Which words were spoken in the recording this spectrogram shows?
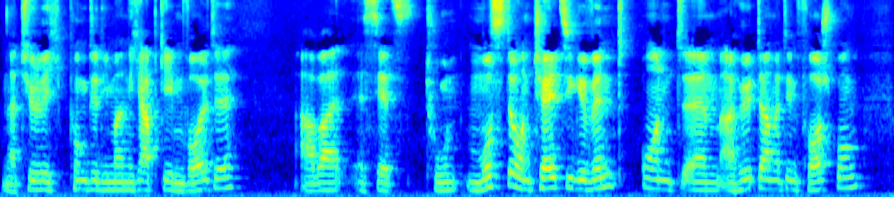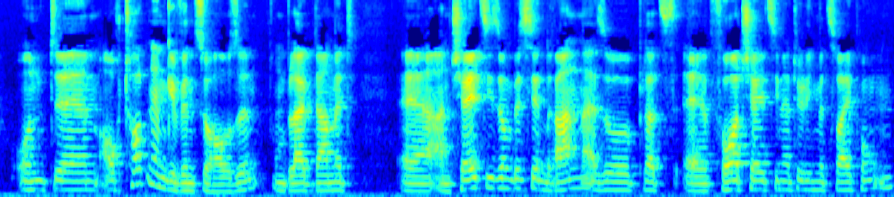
Natürlich Punkte, die man nicht abgeben wollte, aber es jetzt tun musste und Chelsea gewinnt und ähm, erhöht damit den Vorsprung. Und ähm, auch Tottenham gewinnt zu Hause und bleibt damit äh, an Chelsea so ein bisschen dran. Also Platz äh, vor Chelsea natürlich mit zwei Punkten.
